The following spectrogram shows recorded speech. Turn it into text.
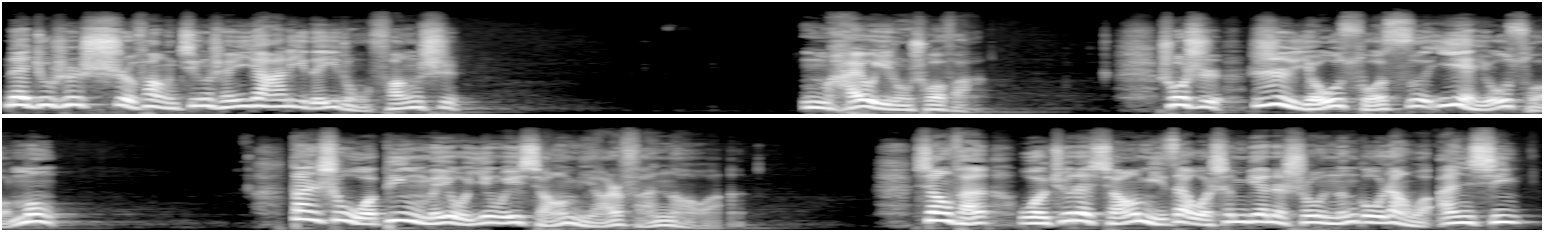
那就是释放精神压力的一种方式。嗯，还有一种说法，说是日有所思，夜有所梦。但是我并没有因为小米而烦恼啊，相反，我觉得小米在我身边的时候能够让我安心。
